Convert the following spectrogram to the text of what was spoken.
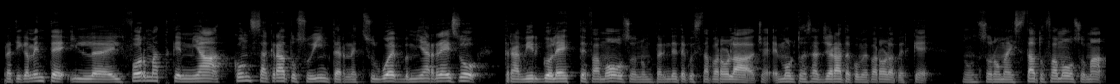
praticamente il, il, format che mi ha consacrato su internet, sul web, mi ha reso, tra virgolette, famoso. Non prendete questa parola, cioè è molto esagerata come parola perché non sono mai stato famoso, ma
